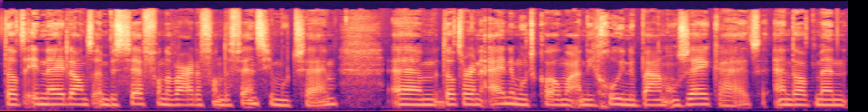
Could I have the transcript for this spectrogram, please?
Dat in Nederland een besef van de waarde van Defensie moet zijn. dat er een einde moet komen aan die groeiende baanonzekerheid. En dat men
